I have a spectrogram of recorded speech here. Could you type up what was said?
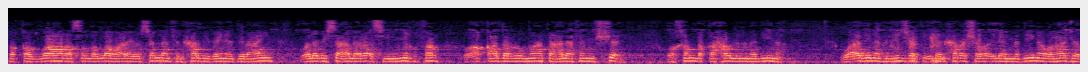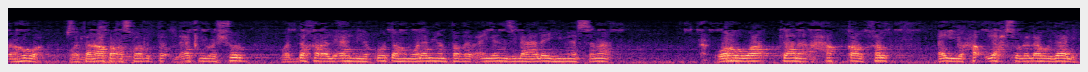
فقد ظهر صلى الله عليه وسلم في الحرب بين درعين ولبس على رأسه المغفر وأقعد الرماة على فم الشعب وخندق حول المدينة وأذن في الهجرة إلى الحبشة وإلى المدينة وهاجر هو وتعاطى أسباب الأكل والشرب وادخر لأهله قوتهم ولم ينتظر أن ينزل عليه من السماء. وهو كان أحق الخلق أن يحصل له ذلك.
